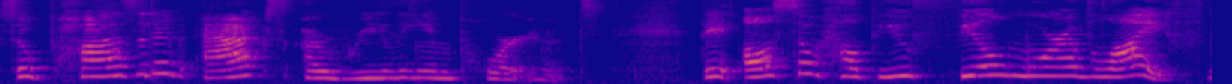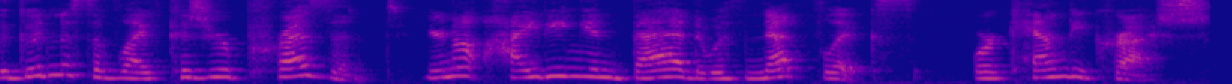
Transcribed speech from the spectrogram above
So, positive acts are really important. They also help you feel more of life, the goodness of life, because you're present. You're not hiding in bed with Netflix or Candy Crush,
